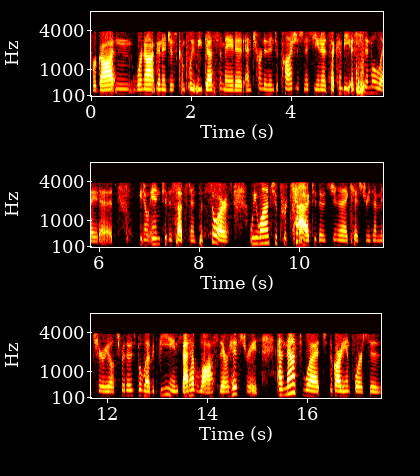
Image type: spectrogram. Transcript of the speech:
forgotten. We're not going to just completely decimate it and turn it into consciousness units that can be assimilated, you know, into the substance of source. We want to protect those genetic histories and materials for those beloved beings that have lost their histories. And that's what the guardian forces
